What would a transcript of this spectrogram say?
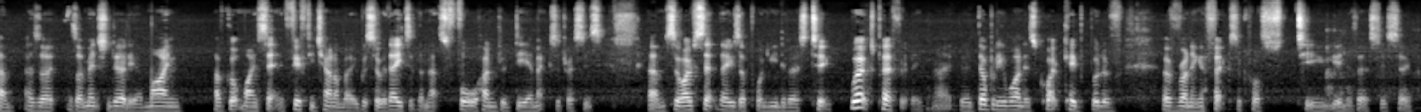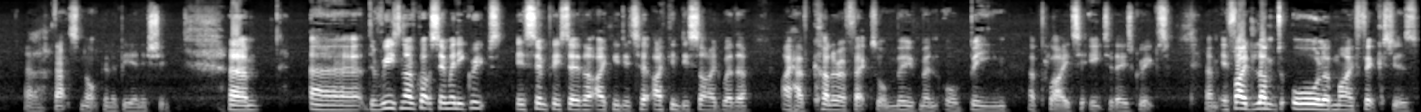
Um, as, I, as I mentioned earlier, mine I've got mine set in 50 channel mode, but so with eight of them, that's 400 DMX addresses. Um, so I've set those up on Universe 2. Works perfectly. Right? The W1 is quite capable of, of running effects across two universes, so um, that's not going to be an issue. Um, uh, the reason I've got so many groups is simply so that I can I can decide whether I have color effects or movement or beam applied to each of those groups. Um, if I'd lumped all of my fixtures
